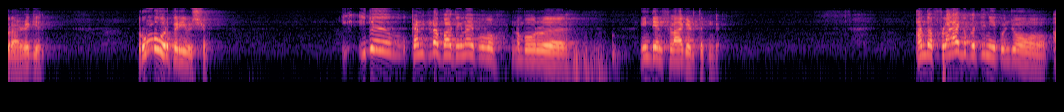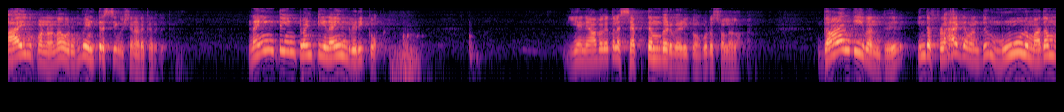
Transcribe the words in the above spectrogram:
ஒரு அழகியல் ரொம்ப ஒரு பெரிய விஷயம். இது கனெக்டடாக பார்த்தீங்கன்னா இப்போ நம்ம ஒரு இந்தியன் ஃப்ளாக் எடுத்துக்கோங்க. அந்த ஃப்ளாகை பற்றி நீ கொஞ்சம் ஆய்வு பண்ணோன்னா ரொம்ப இன்ட்ரெஸ்டிங் விஷயம் நடக்கிறது. நைன்டீன் டுவெண்ட்டி நைன் வரைக்கும் என் ஞாபகத்தில் செப்டம்பர் வரைக்கும் கூட சொல்லலாம். காந்தி வந்து இந்த ஃப்ளாகை வந்து மூணு மதம்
